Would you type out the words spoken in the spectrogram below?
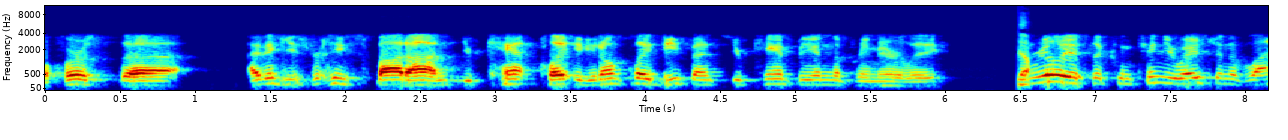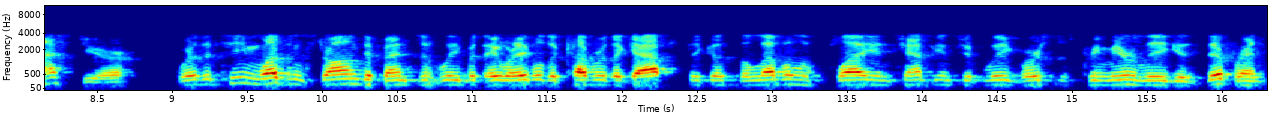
Well, first, uh, I think he's really spot on. You can't play if you don't play defense. You can't be in the Premier League. Yep. And really, it's a continuation of last year, where the team wasn't strong defensively, but they were able to cover the gaps because the level of play in Championship League versus Premier League is different.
